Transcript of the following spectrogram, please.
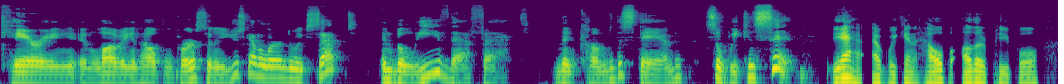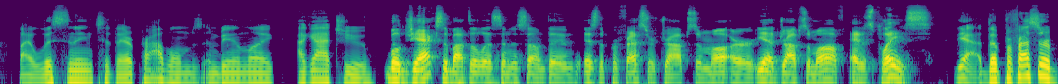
caring, and loving and helpful person. And you just gotta learn to accept and believe that fact. And then come to the stand so we can sit. Yeah, and we can help other people by listening to their problems and being like, "I got you." Well, Jack's about to listen to something as the professor drops him off, or yeah, drops him off at his place. Yeah, the professor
